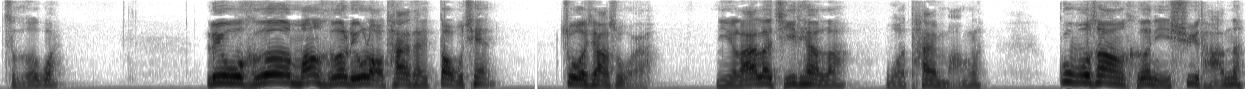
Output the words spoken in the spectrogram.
责怪。”柳河忙和刘老太太道歉，坐下说：“呀，你来了几天了？我太忙了。”顾不上和你叙谈呢，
